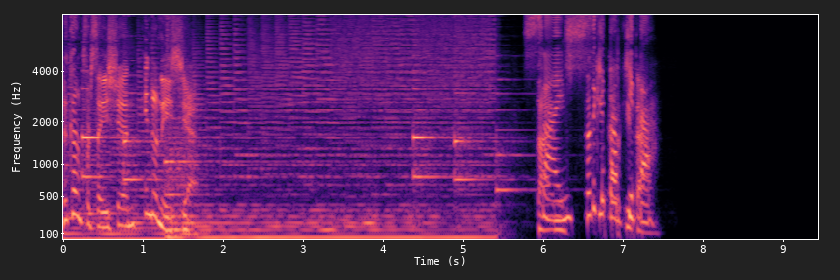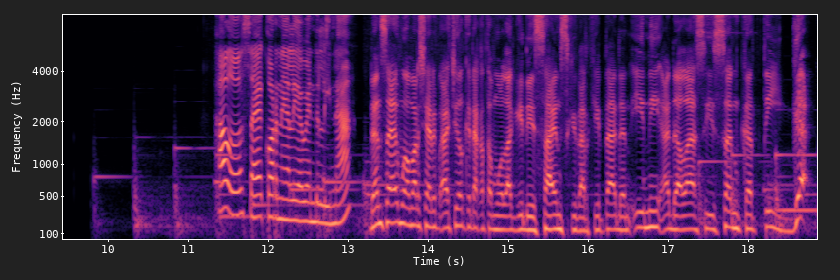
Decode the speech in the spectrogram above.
The Conversation Indonesia. Sains sekitar kita. Halo, saya Cornelia Wendelina. Dan saya Muhammad Syarif Acil, kita ketemu lagi di Sains Sekitar Kita dan ini adalah season ketiga.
